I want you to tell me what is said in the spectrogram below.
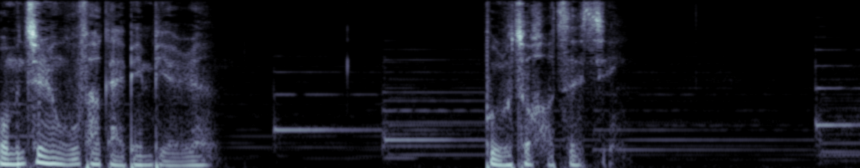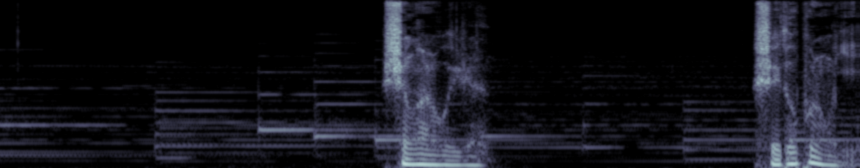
我们既然无法改变别人，不如做好自己。生而为人，谁都不容易，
